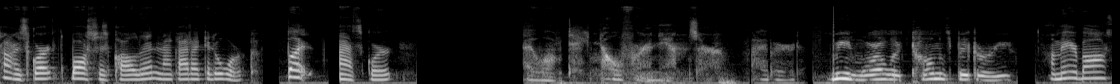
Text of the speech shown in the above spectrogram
Sorry, Squirt. The boss just called in and I gotta get to work. But, ah, Squirt. I won't take no for an answer. Hi, bird. Meanwhile, at Tom's Bakery. I'm here, boss.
